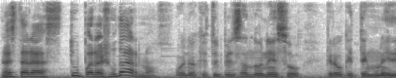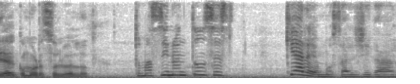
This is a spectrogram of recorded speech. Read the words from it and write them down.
¿No estarás tú para ayudarnos? Bueno, es que estoy pensando en eso. Creo que tengo una idea de cómo resolverlo. Tomasino, entonces, ¿qué haremos al llegar?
